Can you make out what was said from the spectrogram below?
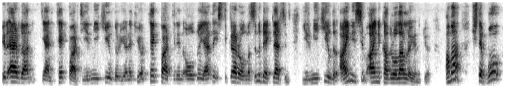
bir Erdoğan yani tek parti 22 yıldır yönetiyor. Tek partinin olduğu yerde istikrar olmasını beklersiniz. 22 yıldır aynı isim aynı kadrolarla yönetiyor. Ama işte bu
